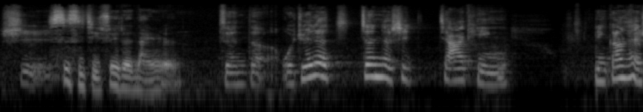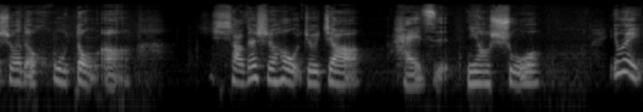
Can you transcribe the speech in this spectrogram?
是四十几岁的男人。真的，我觉得真的是家庭。你刚才说的互动啊，小的时候我就叫孩子你要说，因为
